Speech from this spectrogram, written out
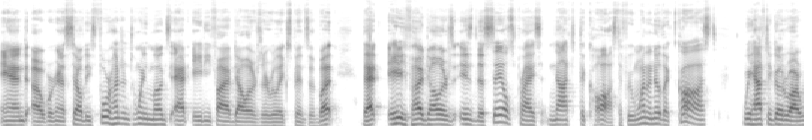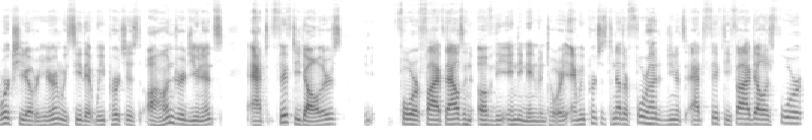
and uh, we're going to sell these 420 mugs at $85. They're really expensive, but that $85 is the sales price, not the cost. If we want to know the cost, we have to go to our worksheet over here, and we see that we purchased 100 units at $50 for 5,000 of the ending inventory, and we purchased another 400 units at $55 for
